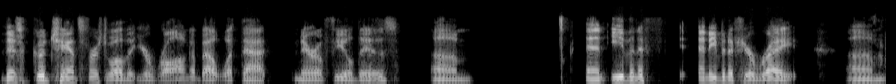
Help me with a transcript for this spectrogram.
there's a good chance first of all that you're wrong about what that narrow field is um, and even if and even if you're right um,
